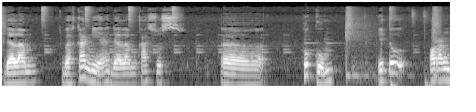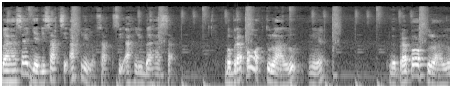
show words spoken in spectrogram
dalam bahkan nih ya dalam kasus eh, hukum itu orang bahasa jadi saksi ahli loh saksi ahli bahasa beberapa waktu lalu nih ya beberapa waktu lalu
